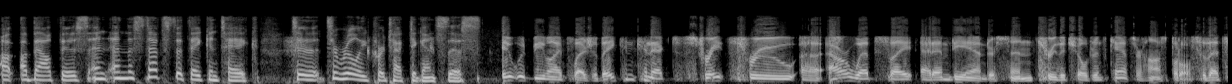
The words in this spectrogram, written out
uh, about this and, and the steps that they can take to, to really protect against this? It would be my pleasure. They can connect straight through uh, our website at MD Anderson through the Children's Cancer Hospital. So that's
